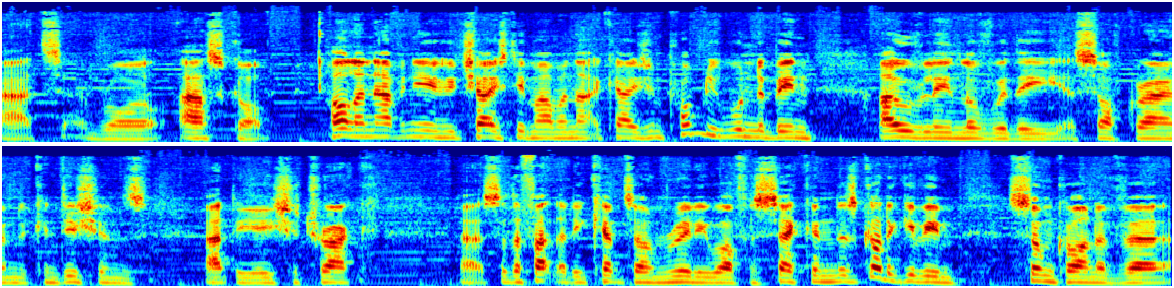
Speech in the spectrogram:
at Royal Ascot. Highland Avenue, who chased him home on that occasion, probably wouldn't have been overly in love with the soft ground conditions at the Esher track. Uh, so the fact that he kept on really well for second has got to give him some kind of uh,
